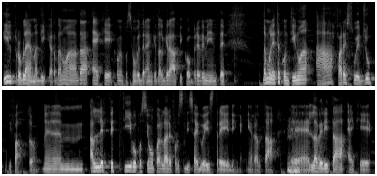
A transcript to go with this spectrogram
Il problema di Cardano ADA è che, come possiamo vedere anche dal grafico brevemente, la moneta continua a fare su e giù di fatto. Ehm, all'effettivo possiamo parlare forse di sideways trading in realtà. Mm-hmm. Eh, la verità è che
